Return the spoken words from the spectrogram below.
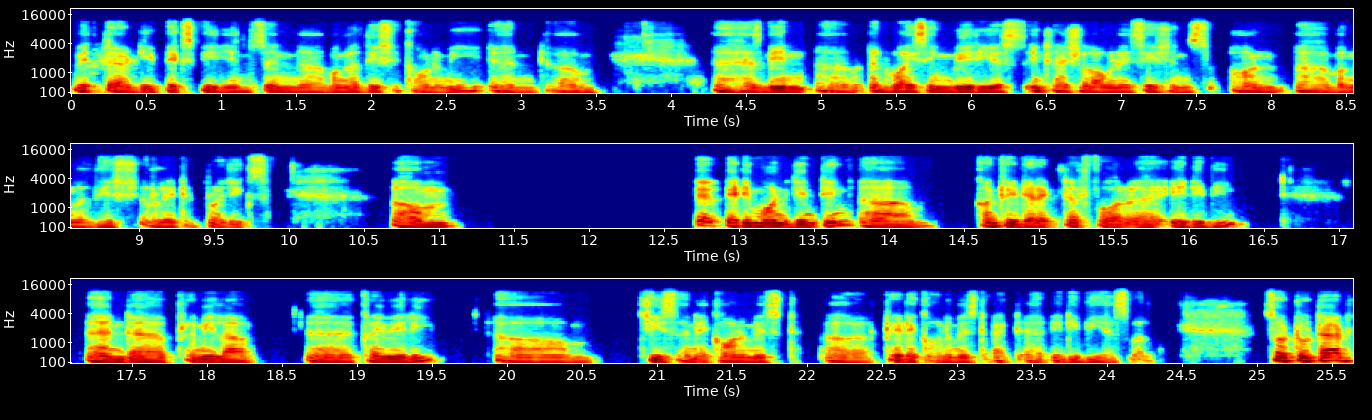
with uh, deep experience in uh, Bangladesh economy and um, uh, has been uh, advising various international organizations on Bangladesh-related projects. Um, Edimon Ginting, um, country director for ADB, and Pramila uh, um, She's an economist, uh, trade economist at uh, ADB as well. So to start,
